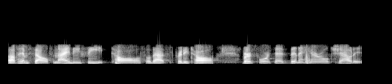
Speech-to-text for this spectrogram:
of himself 90 feet tall, so that's pretty tall. Verse 4 says, Then a herald shouted,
